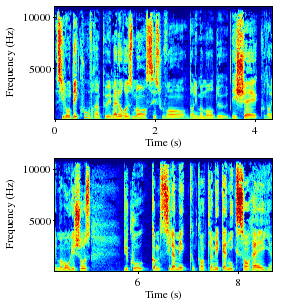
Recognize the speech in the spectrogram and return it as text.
si l'on découvre un peu, et malheureusement, c'est souvent dans les moments d'échec ou dans les moments où les choses, du coup, comme si la quand la mécanique s'enraye,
